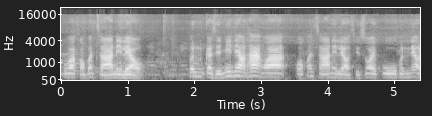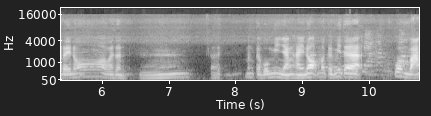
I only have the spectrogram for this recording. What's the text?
เพราะว่าของพรรษานี่แล้วเพิ่นก็สิมีแนวทางว่าออกพรรษานี่แล้วสิซอยปูเพิ่นแนวใดเนาะว่าซั่นอืมครับมันก็บ่มีหยังให้เนาะมันก็มีแต่ความหวัง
